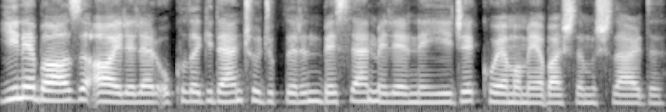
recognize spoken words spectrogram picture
Yine bazı aileler okula giden çocukların beslenmelerine yiyecek koyamamaya başlamışlardı.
